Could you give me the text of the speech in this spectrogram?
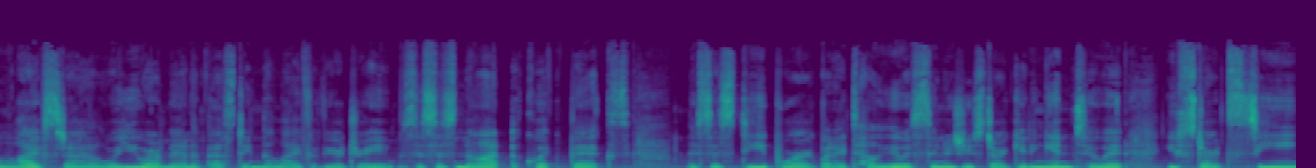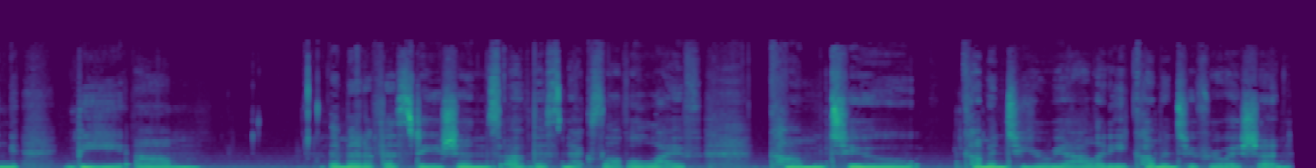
lifestyle where you are manifesting the life of your dreams. This is not a quick fix. This is deep work, but I tell you, as soon as you start getting into it, you start seeing the um, the manifestations of this next level life come to come into your reality, come into fruition.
